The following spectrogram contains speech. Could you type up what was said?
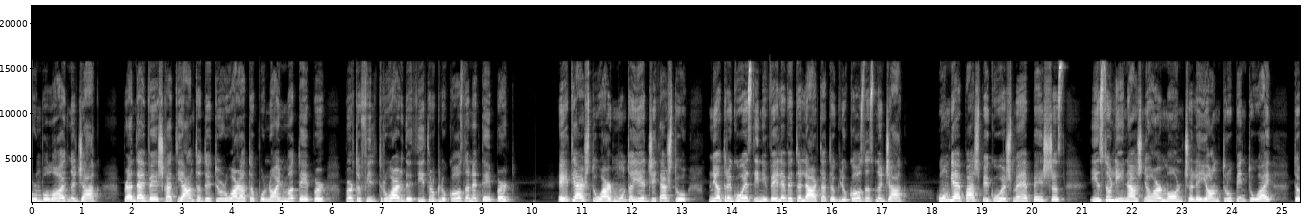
grumbullohet në gjak, prandaj veshkat janë të detyruara të punojnë më tepër për të filtruar dhe thithur glukozën e tepërt. Etja e shtuar mund të jetë gjithashtu një tregues i niveleve të larta të glukozës në gjak, Humbja e pashpjegueshme e peshës, Insulina është një hormon që lejon trupin tuaj të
